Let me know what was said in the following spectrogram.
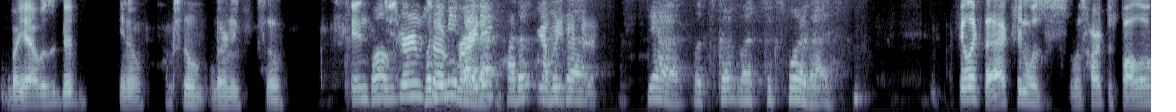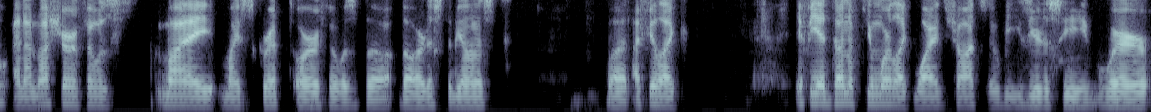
but yeah, it was good. You know, I'm still learning. So In Well, terms what do you of mean by writing, that? How, do, how what does do you that? Yeah, let's go. Let's explore that. I feel like the action was was hard to follow, and I'm not sure if it was my my script or if it was the the artist to be honest. But I feel like if he had done a few more like wide shots, it would be easier to see where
